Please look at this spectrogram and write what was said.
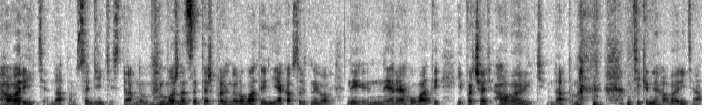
Говоріть, да, там, садітесь. Да. Ну, можна це теж проігнорувати, ніяк абсолютно не, не реагувати і почати говорити. Да, там, тільки не говоріть, а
